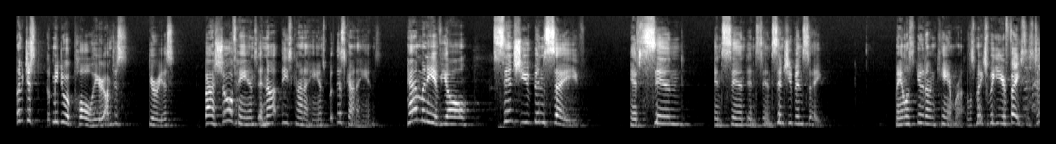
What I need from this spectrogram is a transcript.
Let me just let me do a poll here. I'm just curious. By a show of hands, and not these kind of hands, but this kind of hands, how many of y'all, since you've been saved, have sinned and sinned and sinned since you've been saved. Man, let's get it on camera. Let's make sure we get your faces too.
